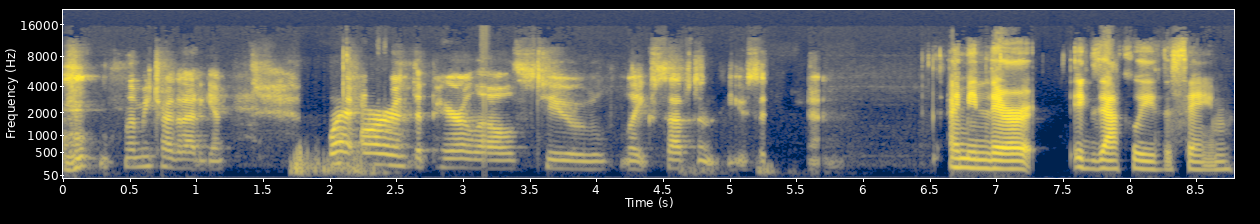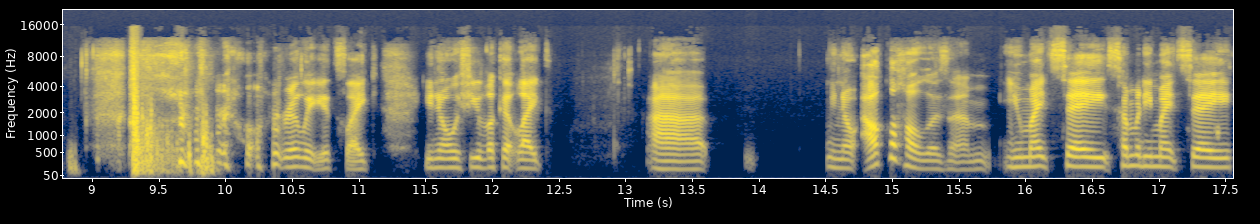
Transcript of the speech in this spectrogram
Let me try that again. What are the parallels to like substance use? I mean, they're exactly the same. really, it's like, you know, if you look at like, uh, you know, alcoholism, you might say, somebody might say,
